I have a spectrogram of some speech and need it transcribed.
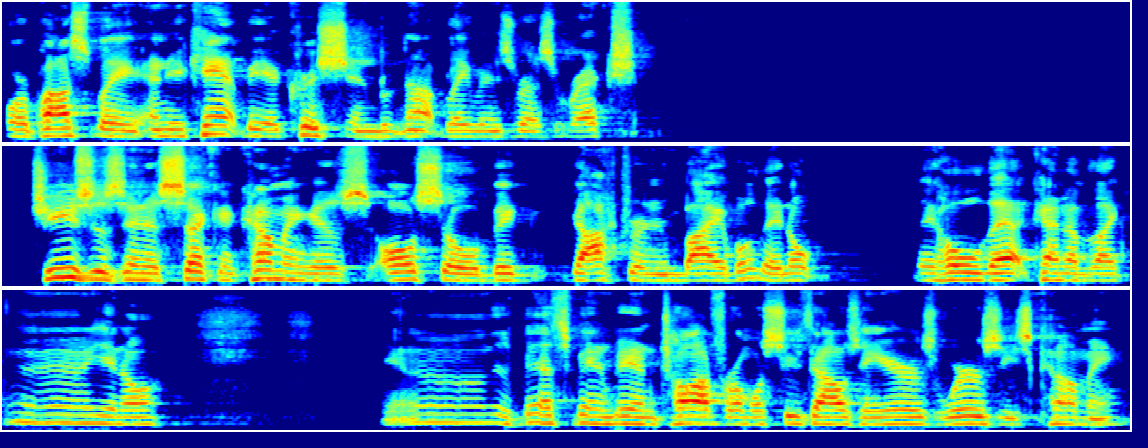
or possibly, and you can't be a Christian but not believe in his resurrection. Jesus in his second coming is also a big doctrine in the Bible. They don't they hold that kind of like, eh, you know, you know, that's been being taught for almost 2,000 years. Where's he's coming?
